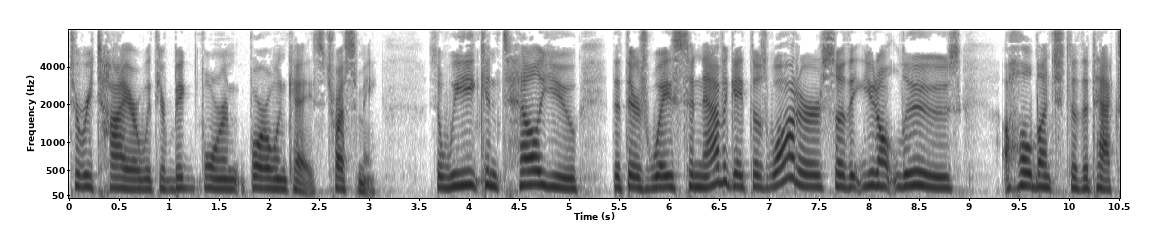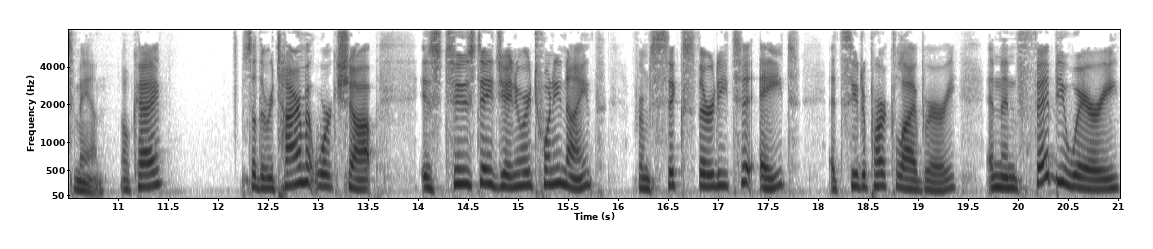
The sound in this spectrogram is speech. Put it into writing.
to retire with your big foreign 401ks. Trust me. So we can tell you that there's ways to navigate those waters so that you don't lose a whole bunch to the tax man. Okay. So the retirement workshop is Tuesday, January 29th from 6:30 to 8 at Cedar Park Library. And then February,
